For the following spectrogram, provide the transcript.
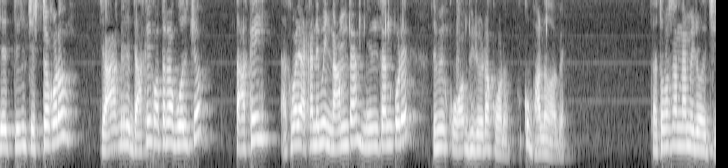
যে তুমি চেষ্টা করো, যাকে যাকে কথাটা বলছো, তাকেই একবারে একাডেমির নামটা মেনশান করে তুমি ভিডিওটা করো। খুব ভালো হবে। তা তোমার সঙ্গে আমি রয়েছি,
